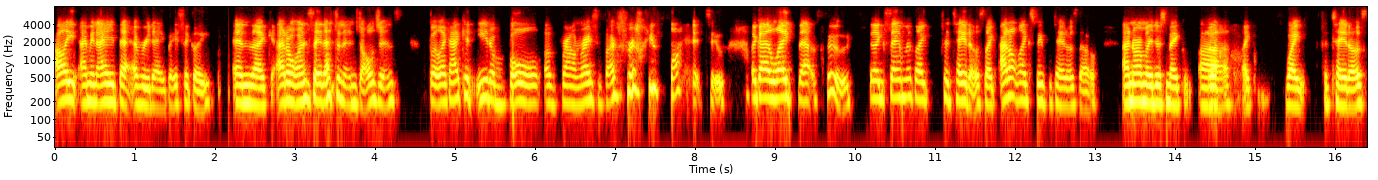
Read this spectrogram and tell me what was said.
I'll eat. I mean, I eat that every day basically, and like I don't want to say that's an indulgence, but like I could eat a bowl of brown rice if I really wanted to. Like I like that food. Like same with like potatoes. Like I don't like sweet potatoes though. I normally just make uh like white potatoes.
